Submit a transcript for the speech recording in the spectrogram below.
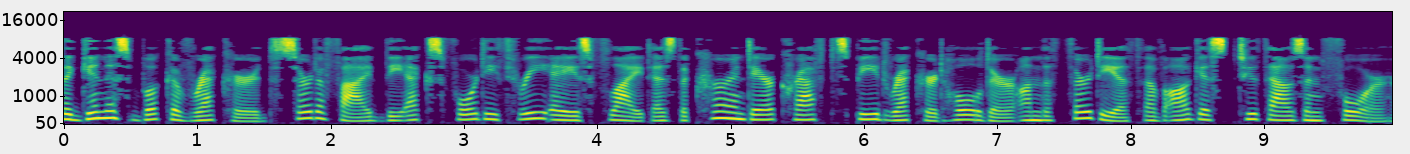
The Guinness Book of Records certified the X-43A's flight as the current aircraft speed record holder on 30 August 2004.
